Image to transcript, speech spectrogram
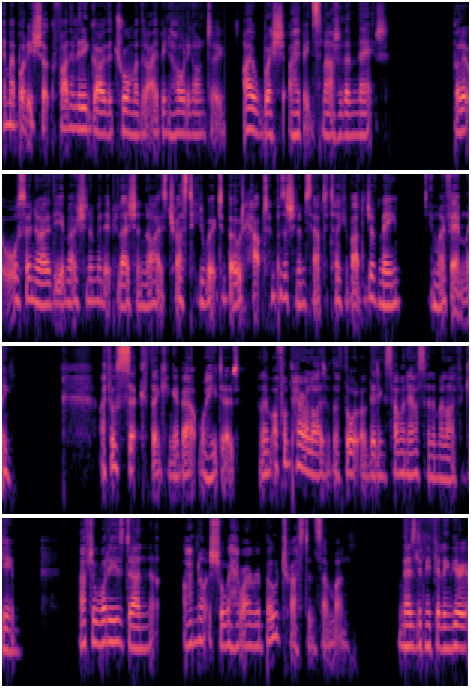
And my body shook, finally letting go of the trauma that I had been holding on to. I wish I had been smarter than that. But I also know the emotional manipulation lies trust he'd worked to build helped him position himself to take advantage of me and my family. I feel sick thinking about what he did and I'm often paralyzed with the thought of letting someone else into my life again. After what he has done, I'm not sure how I rebuild trust in someone. And that has left me feeling very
